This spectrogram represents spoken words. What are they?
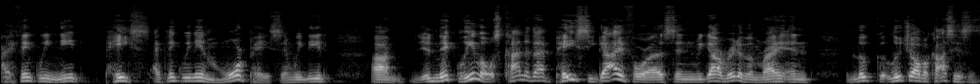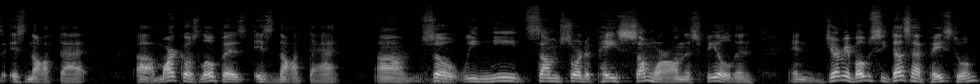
I think we need pace. I think we need more pace, and we need. Um, Nick Lima was kind of that pacey guy for us, and we got rid of him, right? And Luke, Lucho is, is not that. Uh, Marcos Lopez is not that. Um, so we need some sort of pace somewhere on this field, and and Jeremy Ebobisse does have pace to him.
